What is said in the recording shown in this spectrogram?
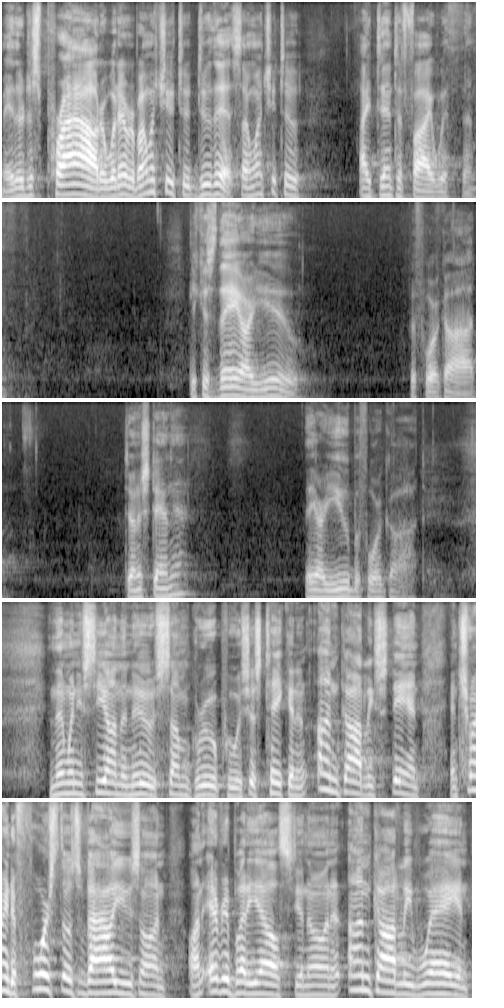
maybe they're just proud or whatever. But I want you to do this. I want you to identify with them. Because they are you before God. Do you understand that? They are you before God. And then when you see on the news some group who is just taking an ungodly stand and trying to force those values on, on everybody else, you know, in an ungodly way. And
